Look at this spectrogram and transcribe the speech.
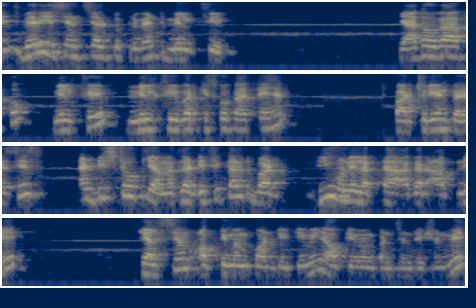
is very essential to prevent milk fever याद होगा आपको? मिल्क फीव मिल्क फीवर किसको कहते हैं? पार्चुरियन पेरेसिस एंड डिस्टोकिया मतलब डिफ़िकल्ट बर्थ भी होने लगता है अगर आपने कैल्शियम ऑप्टिमम क्वांटिटी में या ऑप्टिमम कंसेंट्रेशन में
